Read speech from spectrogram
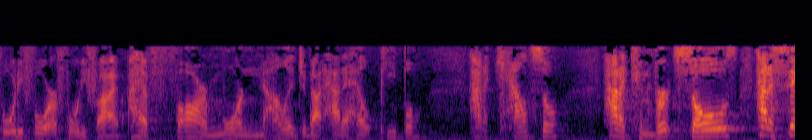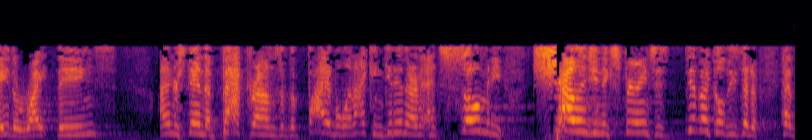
44 or 45. I have far more knowledge about how to help people, how to counsel, how to convert souls, how to say the right things. I understand the backgrounds of the Bible, and I can get in there. I've had so many challenging experiences, difficulties that have, have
